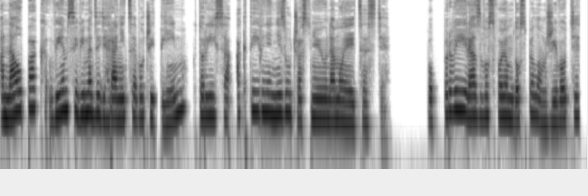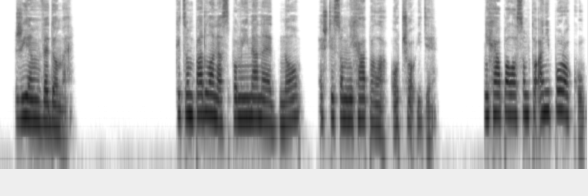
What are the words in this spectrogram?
a naopak viem si vymedziť hranice voči tým, ktorí sa aktívne nezúčastňujú na mojej ceste. Po prvý raz vo svojom dospelom živote žijem vedome. Keď som padla na spomínané dno, ešte som nechápala, o čo ide. Nechápala som to ani po roku.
